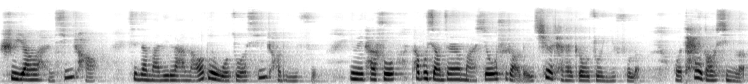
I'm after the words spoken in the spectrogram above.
式样很新潮。现在玛丽拉老给我做新潮的衣服，因为她说她不想再让马修去找雷切尔太太给我做衣服了。我太高兴了。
